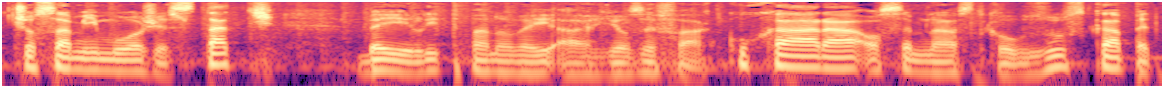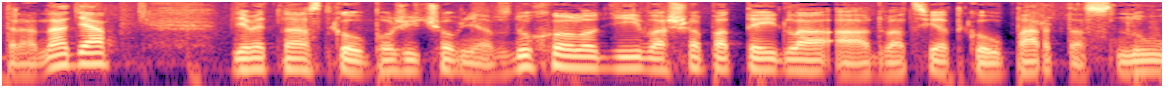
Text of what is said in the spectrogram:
Čo sa mi môže stať? Bej Litmanovej a Jozefa Kuchára, 18 Zuzka Petra Naďa, 19 Požičovňa vzducholodí Vaša Patejdla a 20 Parta snú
